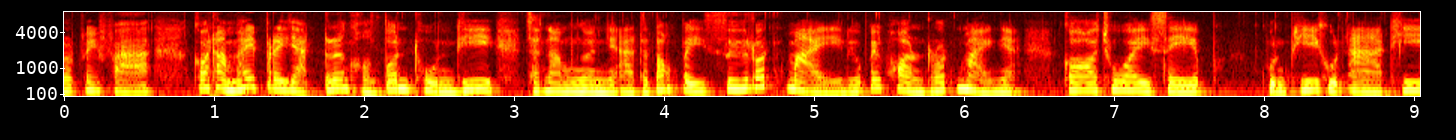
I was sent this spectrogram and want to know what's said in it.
รถไฟฟ้า ก็ทำให้ประหยัดเรื่องของต้นทุนที่จะนำเงินเนี่ยอาจจะต้องไปซื้อรถใหม่ หรือไปผ่อนรถใหม่เนี่ยก็ช่วยเซฟ คุณพี่คุณอาที่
